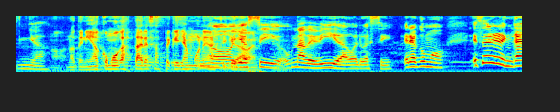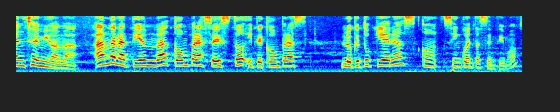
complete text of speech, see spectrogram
Ya. No, no tenía cómo gastar esas pequeñas monedas No, que yo quedaban. sí, una bebida o algo así. Era como, ese era el enganche de mi mamá. Anda a la tienda, compras esto y te compras lo que tú quieras con 50 céntimos.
